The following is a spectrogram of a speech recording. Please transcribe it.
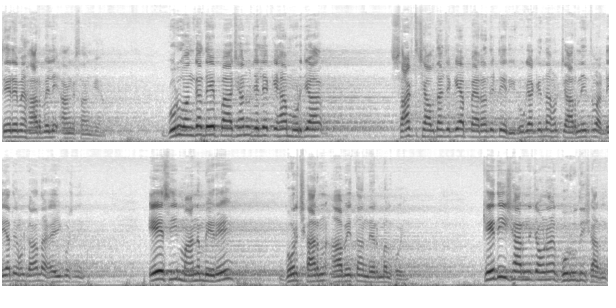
ਤੇਰੇ ਮੈਂ ਹਰ ਵੇਲੇ ਅੰਗ ਸੰਗ ਸੰਗਿਆ ਗੁਰੂ ਅੰਗਦ ਦੇਵ ਪਾਤਸ਼ਾਹ ਨੂੰ ਜਿੱਲੇ ਕਿਹਾ, ਮੁੜ ਜਾ। ਸਖਤ ਸ਼ਬਦਾਂ 'ਚ ਕਿਹਾ, ਪੈਰਾਂ ਤੇ ਢੇਰੀ ਹੋ ਗਿਆ। ਕਹਿੰਦਾ, ਹੁਣ ਚਾਰਨੇ ਤੁਹਾਡੇ ਆ ਤੇ ਹੁਣ ਗਾਂ ਦਾ ਹੈ ਹੀ ਕੁਛ ਨਹੀਂ। ਇਹ ਸੀ, ਮਨ ਮੇਰੇ ਗੁਰ ਸ਼ਰਨ ਆਵੇ ਤਾਂ ਨਿਰਮਲ ਹੋਏ। ਕਿਹਦੀ ਸ਼ਰਨ ਚ ਆਉਣਾ? ਗੁਰੂ ਦੀ ਸ਼ਰਨ ਚ।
